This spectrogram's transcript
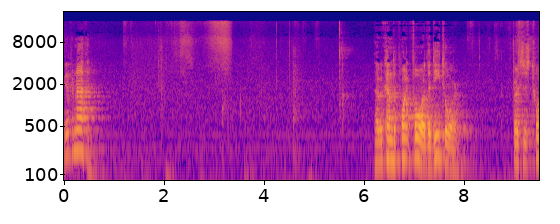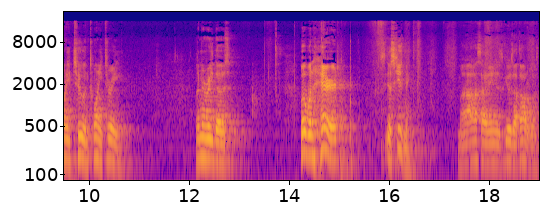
Good for nothing. Now we come to point four, the detour, verses 22 and 23. Let me read those. But when Herod, excuse me, my eyesight ain't as good as I thought it was.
